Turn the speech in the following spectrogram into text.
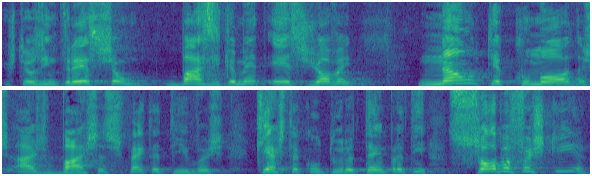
Os teus interesses são basicamente esses. Jovem, não te acomodes às baixas expectativas que esta cultura tem para ti. Sobe a fasquia.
